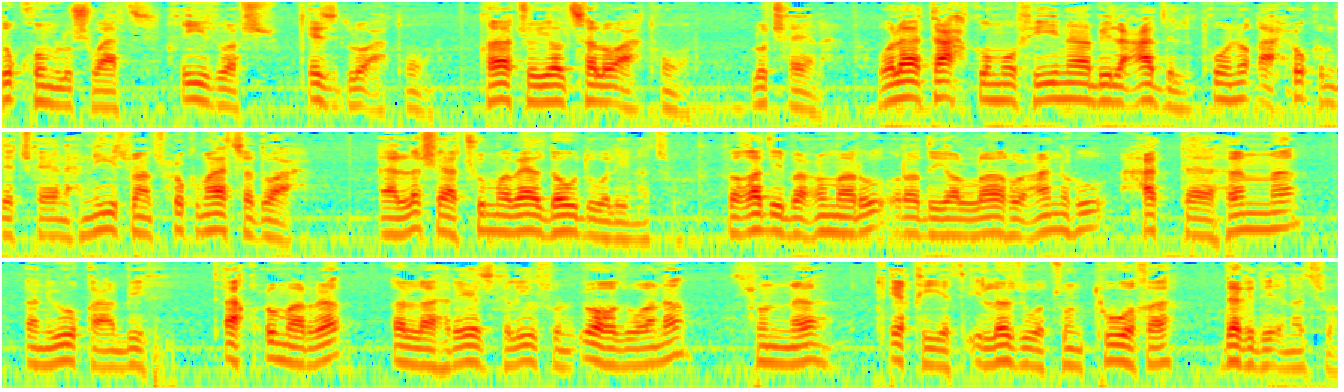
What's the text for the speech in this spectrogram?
دقهم لشوات قيز وش كزق أحتون قاتشو يلتسلو أحتون لوشخينا ولا تحكم فينا بالعدل. تونق حكم دي تشخينا نيس وانس حكمات سدواح ألا شات شو موال دود ولينتو فغضب عمر رضي الله عنه حتى هم أن يوقع به. أق عمر الله ريز خليل سن. يغزونا سنة إقيت إلزوة توخة دقدي أنتسون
